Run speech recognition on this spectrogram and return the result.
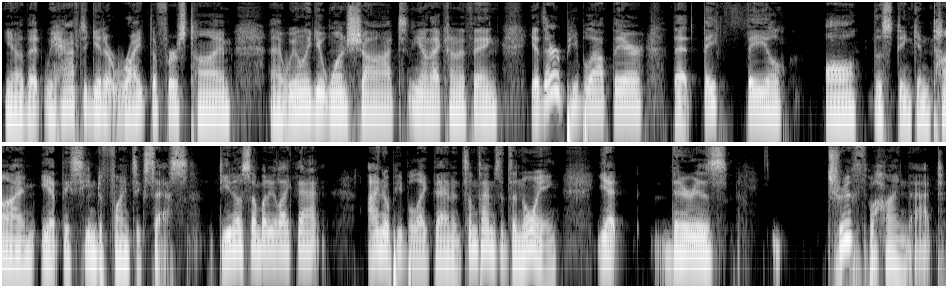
You know, that we have to get it right the first time. Uh, we only get one shot, you know, that kind of thing. Yeah, there are people out there that they fail all the stinking time, yet they seem to find success. Do you know somebody like that? I know people like that, and sometimes it's annoying, yet there is truth behind that.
